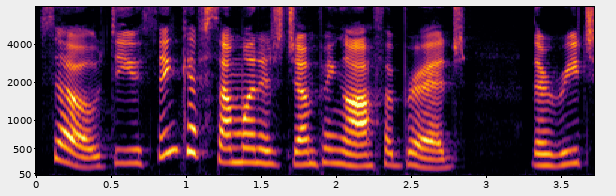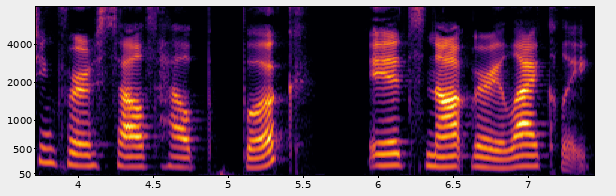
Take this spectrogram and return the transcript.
So, do you think if someone is jumping off a bridge, they're reaching for a self help book? It's not very likely.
